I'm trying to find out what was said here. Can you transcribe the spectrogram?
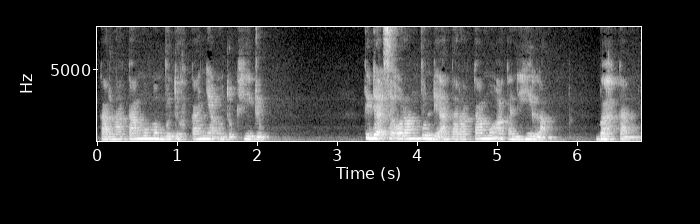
karena kamu membutuhkannya untuk hidup. Tidak seorang pun di antara kamu akan hilang, bahkan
